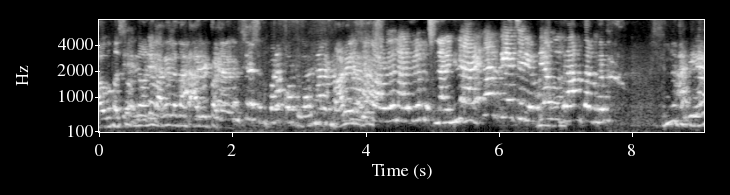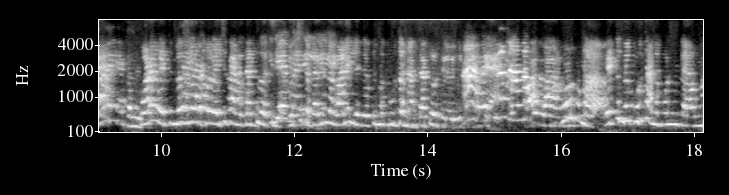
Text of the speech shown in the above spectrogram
அவங்க ஃபர்ஸ்ட் வந்த உடனே வரையில தான் டார்கெட் பண்ணாங்க. ஸ்டேஷனுக்கு பணம் போட்டது. அதனால நான் வரையில தான் அவ்வளவுதான் நாலு பேர் நான் இது அழகா இருக்கே, சரி, எப்படியாவது கிராமத்தாங்க. புடவை எடுத்து போய் வச்சுட்டாங்க தட்டு வச்சு. வச்சுட்ட பிறகு வலையில இதை எடுத்து போய் கொடுத்தேன் நான் தட்டு வச்சு. கொடுக்கணும் எடுத்து போய் கொடுத்து அந்த பொண்ணுகிட்ட அவங்க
